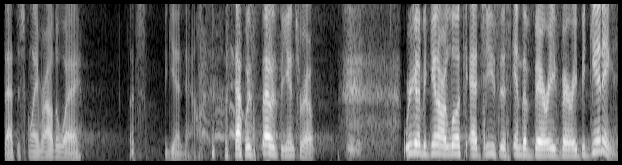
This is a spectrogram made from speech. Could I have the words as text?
that disclaimer out of the way, let's begin now. that, was, that was the intro. We're going to begin our look at Jesus in the very, very beginning.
